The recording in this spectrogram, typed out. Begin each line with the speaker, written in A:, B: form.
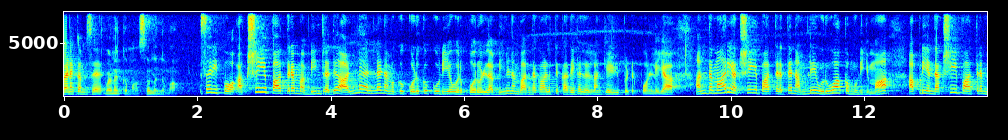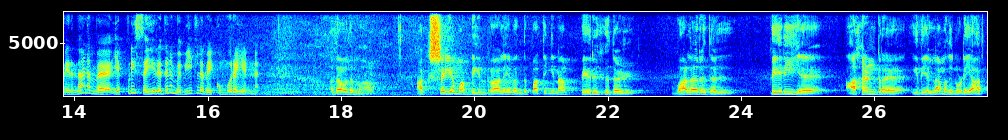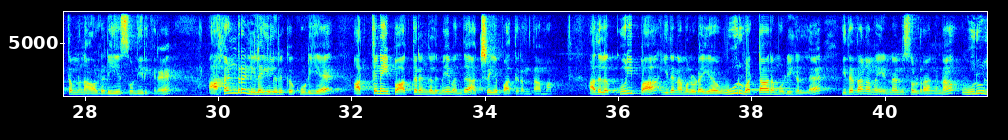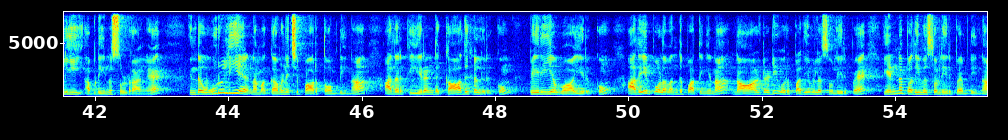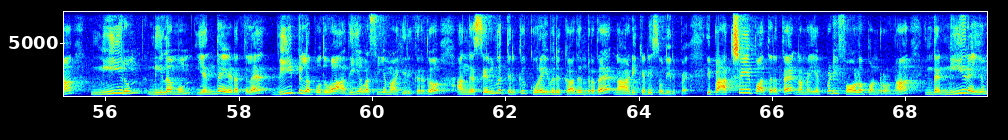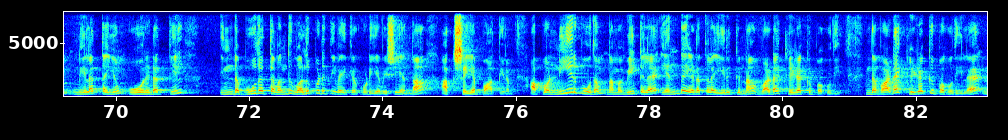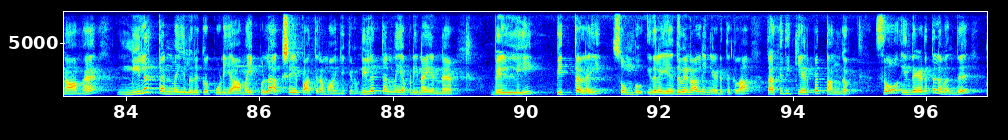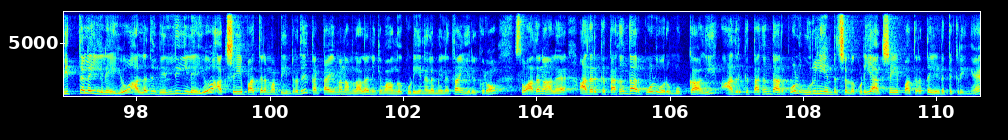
A: வணக்கம் சார்
B: வணக்கம்மா. சொல்லுங்கம்மா.
A: சார் இப்போ அக்ஷய பாத்திரம் அப்படின்றது அள்ள அள்ள நமக்கு கொடுக்கக்கூடிய ஒரு பொருள் அப்படின்னு நம்ம அந்த காலத்து கதைகள் எல்லாம் கேள்விப்பட்டிருப்போம் இல்லையா? அந்த மாதிரி அக்ஷய பாத்திரத்தை நம்மளே உருவாக்க முடியுமா? அப்படி அந்த அக்ஷய பாத்திரம் இருந்தால் நம்ம எப்படி செய்யறது? நம்ம வீட்டில் வைக்கும் முறை என்ன?
B: அதாவதுமா அக்ஷயம் அப்படின்றாலே வந்து பார்த்தீங்கன்னா பெருகுதல் வளருதல் பெரிய அகன்ற இது எல்லாம் அதனுடைய அர்த்தம்னு நான் ஆல்ரெடியே சொல்லியிருக்கிறேன். அகன்ற நிலையில் இருக்கக்கூடிய அத்தனை பாத்திரங்களுமே வந்து அக்ஷய பாத்திரம்தாம்மா. அதில் குறிப்பாக இதை நம்மளுடைய ஊர் வட்டார மொழிகளில் இதை தான் நம்ம என்னன்னு சொல்கிறாங்கன்னா உருளி அப்படின்னு சொல்கிறாங்க இந்த உருளியை நம்ம கவனித்து பார்த்தோம் அப்படின்னா அதற்கு இரண்டு காதுகள் இருக்கும். பெரிய வாய் இருக்கும். அதே போல் வந்து பார்த்திங்கன்னா நான் ஆல்ரெடி ஒரு பதிவில் சொல்லியிருப்பேன். என்ன பதிவு சொல்லியிருப்பேன் அப்படின்னா நீரும் நிலமும் எந்த இடத்துல வீட்டில் பொதுவாக அதிக வசியமாகி இருக்கிறதோ அங்கே செல்வத்திற்கு குறைவு இருக்காதுன்றதை நான் அடிக்கடி சொல்லியிருப்பேன். இப்போ அக்ஷய பாத்திரத்தை நம்ம எப்படி ஃபாலோ பண்ணுறோன்னா இந்த நீரையும் நிலத்தையும் ஓரிடத்தில் இந்த பூதத்தை வந்து வலுப்படுத்தி வைக்கக்கூடிய விஷயந்தான் அக்ஷய பாத்திரம். அப்போ நீர் பூதம் நம்ம வீட்டில் எந்த இடத்துல இருக்குன்னா வடகிழக்கு பகுதி. இந்த வடகிழக்கு பகுதியில் நாம் நிலத்தன்மையில் இருக்கக்கூடிய அமைப்பில் அக்ஷய பாத்திரம் வாங்கிக்கணும். நிலத்தன்மை அப்படின்னா என்ன? வெள்ளி பித்தளை சொம்பு. இதில் எது வேணாலும் நீங்கள் எடுத்துக்கலாம். தகுதிக்கேற்ப தங்கம். ஸோ இந்த இடத்துல வந்து பித்தளையிலேயோ அல்லது வெள்ளியிலேயோ அக்ஷய பாத்திரம் அப்படின்றது கட்டாயமாக நம்மளால் இன்றைக்கி வாங்கக்கூடிய நிலைமையில தான் இருக்கிறோம். ஸோ அதனால் அதற்கு தகுந்தாற்போல் ஒரு முக்காலி அதற்கு தகுந்தாற்போல் உருளி என்று சொல்லக்கூடிய அக்ஷய பாத்திரத்தை எடுத்துக்கிறீங்க.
